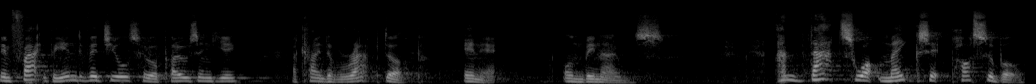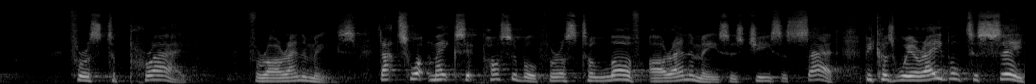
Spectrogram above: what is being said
In fact, the individuals who are opposing you are kind of wrapped up in it, unbeknownst. And that's what makes it possible for us to pray for our enemies. That's what makes it possible for us to love our enemies, as Jesus said, because we're able to see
